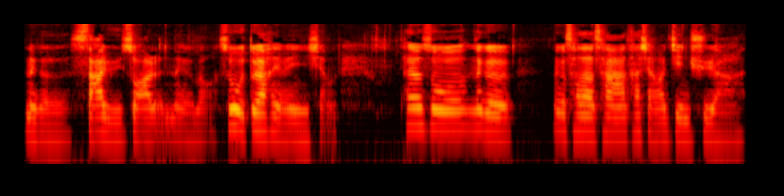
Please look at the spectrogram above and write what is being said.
那个鲨鱼抓人那个没有，所以我对他很有印象。他就说那个。那个叉叉叉，他想要进去啊，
